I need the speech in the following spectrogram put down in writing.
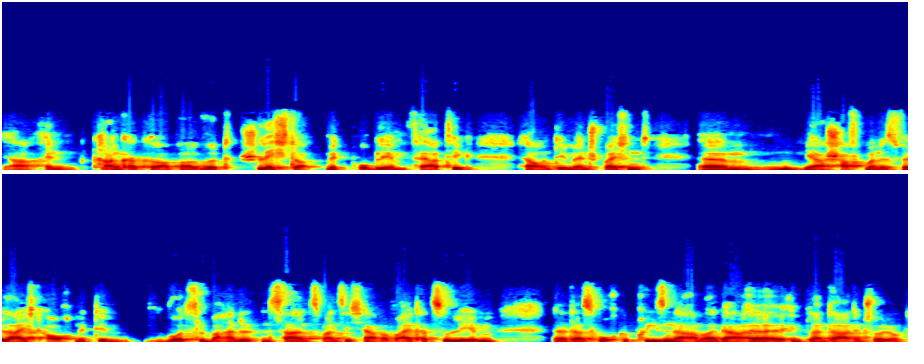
Ja, ein kranker Körper wird schlechter mit Problemen fertig. Ja, und dementsprechend ähm, ja, schafft man es vielleicht auch mit dem wurzelbehandelten Zahn 20 Jahre weiterzuleben. Ne, das hochgepriesene Amalgam, äh, Implantat, Entschuldigung,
